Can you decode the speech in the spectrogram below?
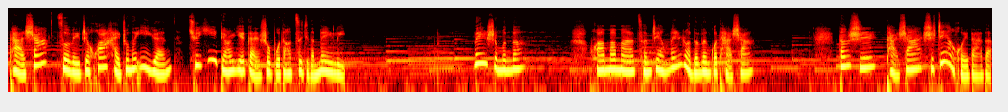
塔莎作为这花海中的一员，却一点儿也感受不到自己的魅力。为什么呢？花妈妈曾这样温柔地问过塔莎。当时塔莎是这样回答的：“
